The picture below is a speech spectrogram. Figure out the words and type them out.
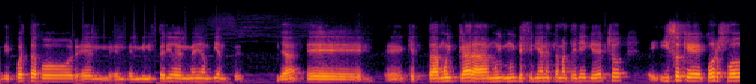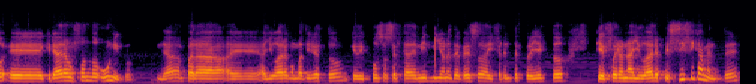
dispuesta por el, el Ministerio del Medio Ambiente ¿ya? Eh, eh, que está muy clara, muy, muy definida en esta materia y que de hecho hizo que Corfo eh, creara un fondo único ¿ya? para ayudar a combatir esto, que dispuso cerca de mil millones de pesos a diferentes proyectos que fueran a ayudar específicamente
